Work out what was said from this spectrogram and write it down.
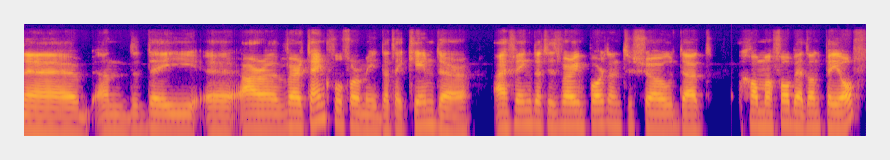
uh, and they uh, are very thankful for me that I came there. I think that is very important to show that homophobia don't pay off.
